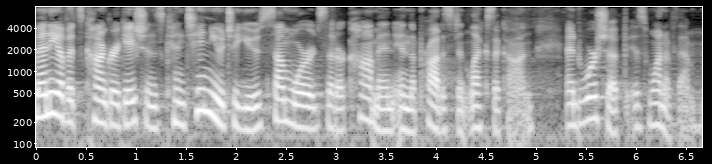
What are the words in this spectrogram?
many of its congregations continue to use some words that are common in the Protestant lexicon, and worship is one of them.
